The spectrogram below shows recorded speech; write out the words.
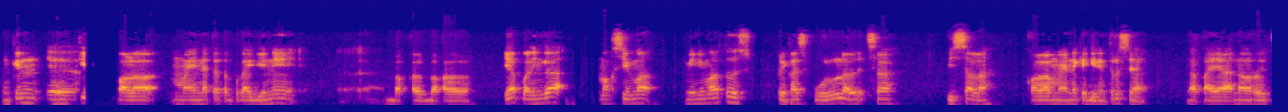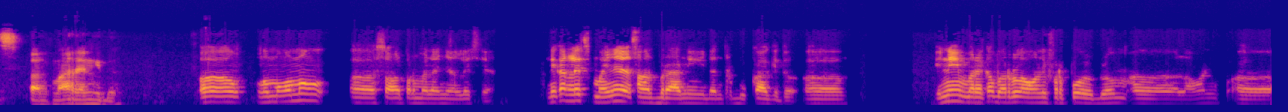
mungkin Iya, iya. mungkin kalau mainnya tetap kayak gini eh, bakal bakal ya paling nggak maksimal minimal tuh peringkat 10 lah lah. bisa lah kalau mainnya kayak gini terus ya nggak kayak Norwich tahun kemarin gitu Eh, ngomong-ngomong eh, soal permainannya Leeds ya. Ini kan Leeds mainnya sangat berani dan terbuka gitu. Eh, ini mereka baru lawan Liverpool, belum eh, lawan eh,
